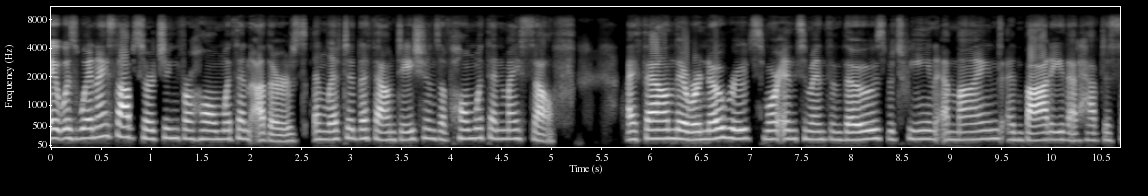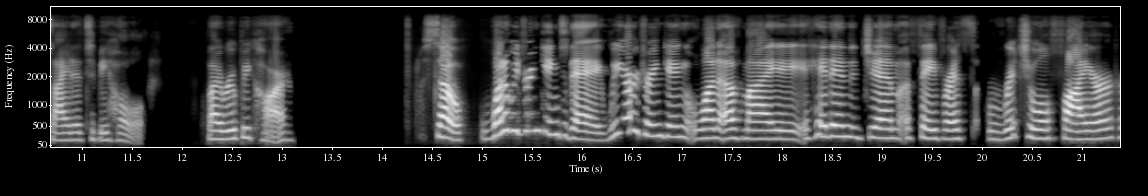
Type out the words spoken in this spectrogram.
It was when I stopped searching for home within others and lifted the foundations of home within myself I found there were no roots more intimate than those between a mind and body that have decided to be whole. By Rupi Kaur. So, what are we drinking today? We are drinking one of my hidden gem favorites, Ritual Fire.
